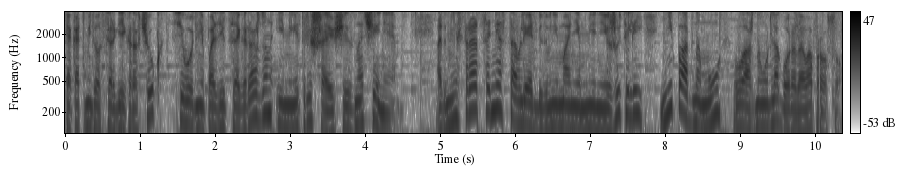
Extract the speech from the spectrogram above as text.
Как отметил Сергей Кравчук, сегодня позиция граждан имеет решающее значение. Администрация не оставляет без внимания мнения жителей ни по одному важному для города вопросу.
